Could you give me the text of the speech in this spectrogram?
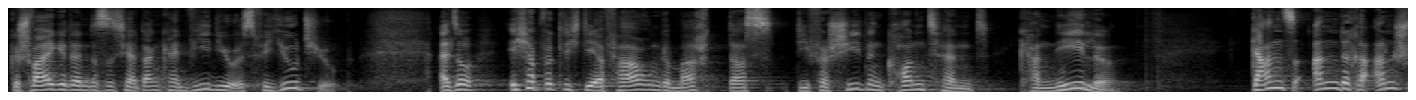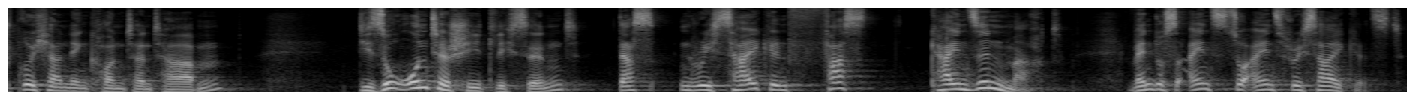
Geschweige denn, dass es ja dann kein Video ist für YouTube. Also ich habe wirklich die Erfahrung gemacht, dass die verschiedenen Content-Kanäle ganz andere Ansprüche an den Content haben, die so unterschiedlich sind, dass ein Recyceln fast keinen Sinn macht, wenn du es eins zu eins recycelst.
